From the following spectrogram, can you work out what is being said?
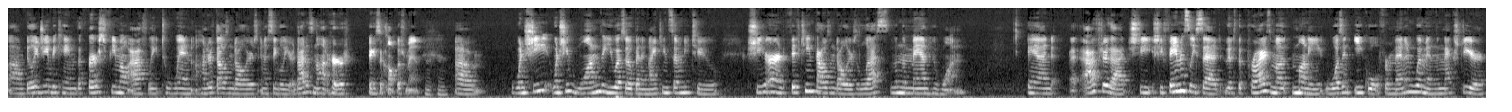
um, Billie Jean became the first female athlete to win $100,000 in a single year. That is not her biggest accomplishment. Mm-hmm. Um, when she when she won the U.S. Open in 1972, she earned $15,000 less than the man who won. And after that, she, she famously said that if the prize mo- money wasn't equal for men and women the next year,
